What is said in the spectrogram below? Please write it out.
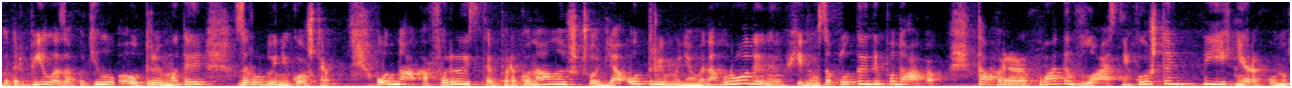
потерпіла захотіла отримати зароблені кошти. Однак аферисти переконали, що для отримання винагороди необхідно заплатити податок та перерахувати власні кошти на їхній рахунок.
